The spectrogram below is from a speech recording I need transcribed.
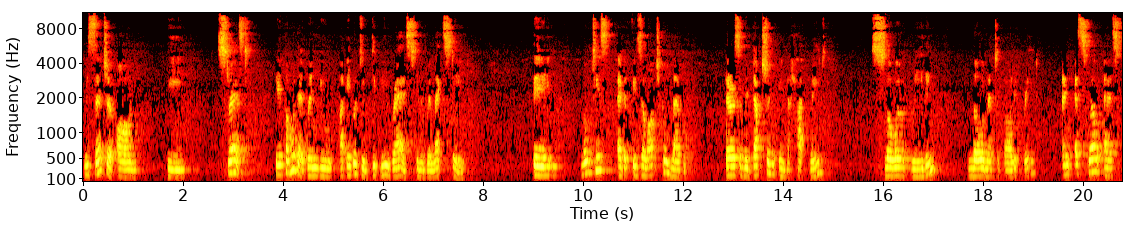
researcher on the stressed, they found that when you are able to deeply rest in a relaxed state, they notice at the physiological level there is a reduction in the heart rate, slower breathing, lower metabolic rate, and as well as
